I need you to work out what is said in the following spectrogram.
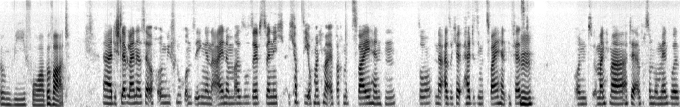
irgendwie vor bewahrt. Ja, die Schleppleine ist ja auch irgendwie Fluch und Segen in einem. Also selbst wenn ich, ich habe die auch manchmal einfach mit zwei Händen so, also ich halte sie mit zwei Händen fest. Mhm. Und manchmal hat er einfach so einen Moment, wo er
